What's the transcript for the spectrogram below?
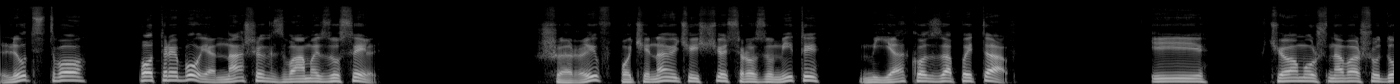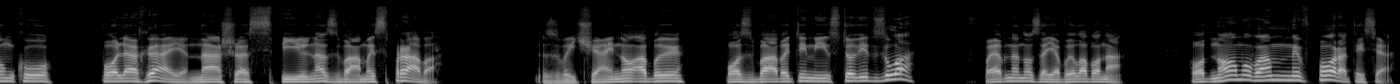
Людство потребує наших з вами зусиль. Шериф, починаючи щось розуміти, м'яко запитав. І в чому ж, на вашу думку, полягає наша спільна з вами справа? Звичайно, аби позбавити місто від зла, впевнено заявила вона. Одному вам не впоратися.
